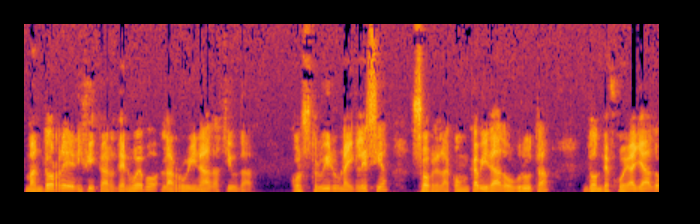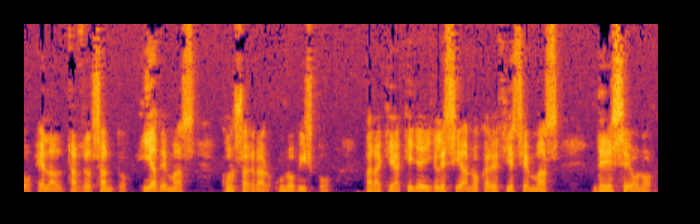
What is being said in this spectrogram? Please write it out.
mandó reedificar de nuevo la ruinada ciudad, construir una iglesia sobre la concavidad o gruta donde fue hallado el altar del santo, y además consagrar un obispo para que aquella iglesia no careciese más de ese honor.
